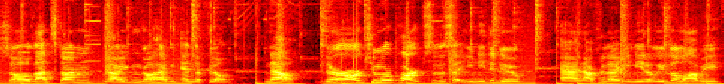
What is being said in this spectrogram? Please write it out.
So that's done. Now you can go ahead and end the film. Now, there are two more parts to this that you need to do. And after that, you need to leave the lobby.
